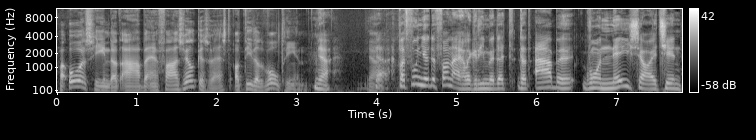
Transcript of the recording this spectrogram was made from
Maar oors hier dat Abe en Vaas Wilkes west, had die dat wolt hier. Ja. Ja. Ja. Wat vond je ervan eigenlijk, Riemer? Dat, dat Abe gewoon nee zei in.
